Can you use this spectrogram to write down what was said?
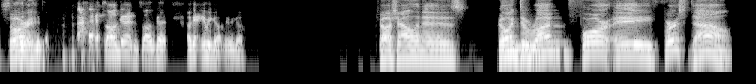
Sorry. it's all good. It's all good. Okay, here we go. Here we go. Josh Allen is going to mm-hmm. run for a first down.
